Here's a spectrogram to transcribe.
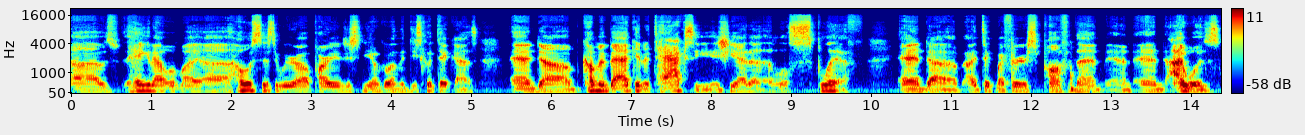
Uh, I was hanging out with my uh, hostess, and we were out partying, just you know, going to the discotecas, and um, coming back in a taxi, and she had a, a little spliff, and uh, I took my first puff then, man, and I was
